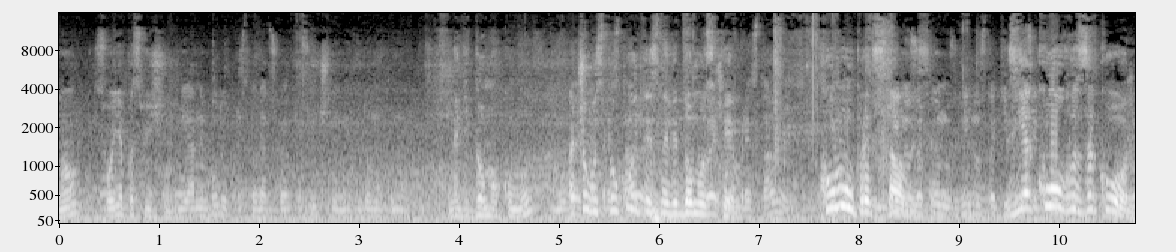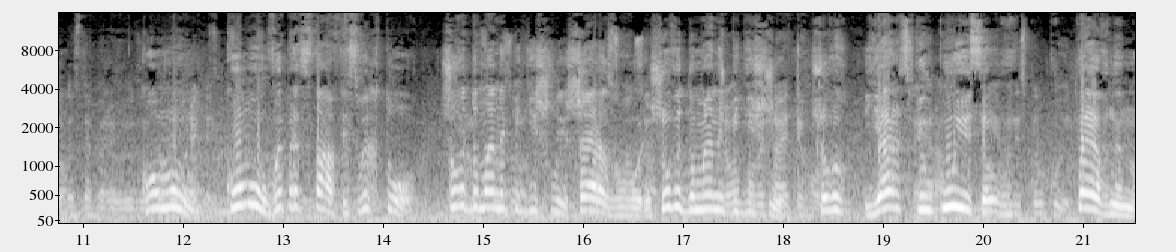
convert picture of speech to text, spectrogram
Ну, своє посвідчення. Я не буду представляти своє посвідчення невідомо кому. Невідомо кому? Ну, А ви чому ви ж спілкуєтесь невідомо Ви з ж ким? представились? Кому Згідно представилися? закону, згідно статті З 35, якого закону? можете себе пере- Кому? Кому? Ви представтесь, ви хто? Що ви до мене підійшли? Ще раз говорю, що ви до мене підійшли? повишаєте голос? Що ви я спілкуюся ви не спілкуєтесь. впевнено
